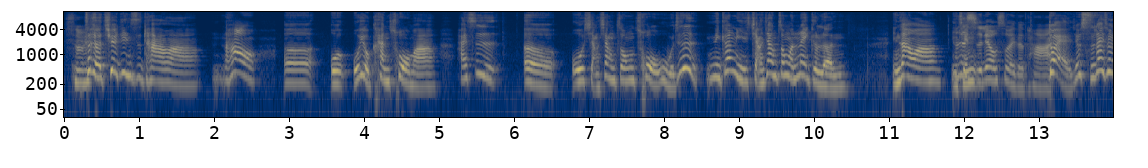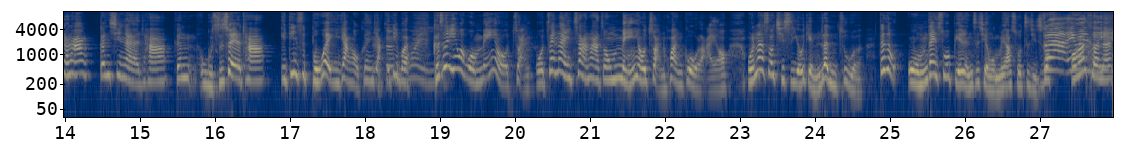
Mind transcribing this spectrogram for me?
这个确定是他吗？然后呃，我我有看错吗？还是？呃，我想象中错误，就是你跟你想象中的那个人，你知道吗？以前十六岁的他，对，就十六岁的他跟现在的他，跟五十岁的他，一定是不会一样。我跟你讲，一定不会。可是因为我没有转，我在那一刹那中没有转换过来哦。我那时候其实有点愣住了。但是我们在说别人之前，我们要说自己，就是说我们可能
